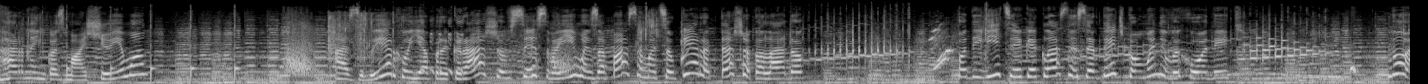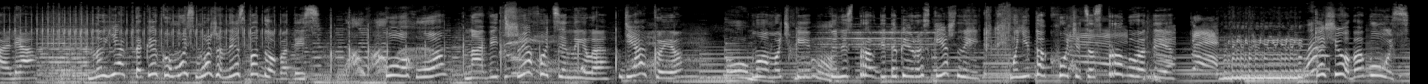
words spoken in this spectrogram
Гарненько змащуємо. А зверху я прикрашу все своїми запасами цукерок та шоколадок. Подивіться, яке класне сердечко у мене виходить. Вуаля! Ну як таке комусь може не сподобатись? Ого, навіть шеф оцінила. Дякую. Мамочки, він і справді такий розкішний. Мені так хочеться спробувати. Та що, бабусь?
